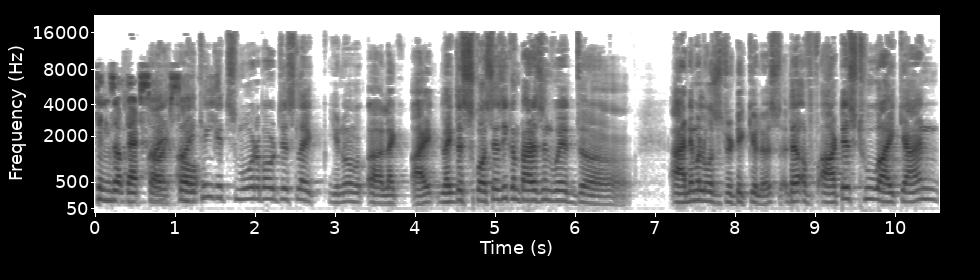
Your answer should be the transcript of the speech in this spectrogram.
things of that sort. I So i think it's more about just like you know uh, like I like the Scorsese comparison with uh, Animal was ridiculous. The artist who I can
